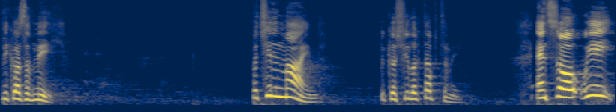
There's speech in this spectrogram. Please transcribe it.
because of me. But she didn't mind because she looked up to me. And so we,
